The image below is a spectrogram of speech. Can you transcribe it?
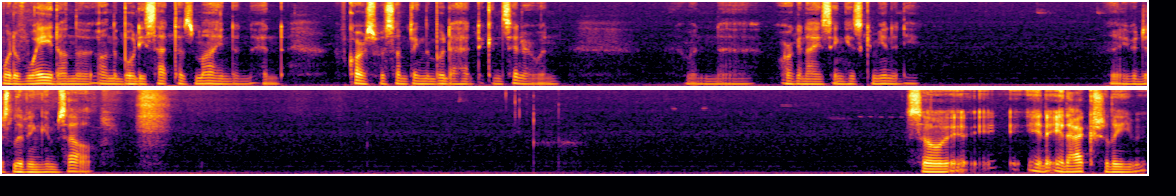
would have weighed on the on the bodhisattva's mind, and, and of course was something the Buddha had to consider when when uh, organizing his community, even just living himself. So it, it, it actually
